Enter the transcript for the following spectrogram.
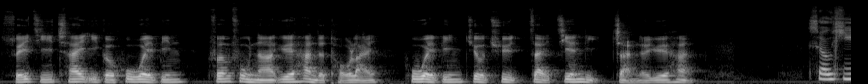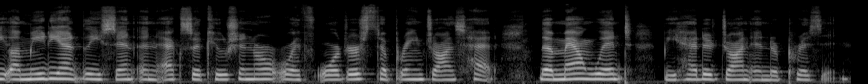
随即差一个护卫兵， 吩咐拿约翰的头来。护卫兵就去在监里斩了约翰。so he immediately sent an executioner with orders to bring John's head. The man went, beheaded John in the prison.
